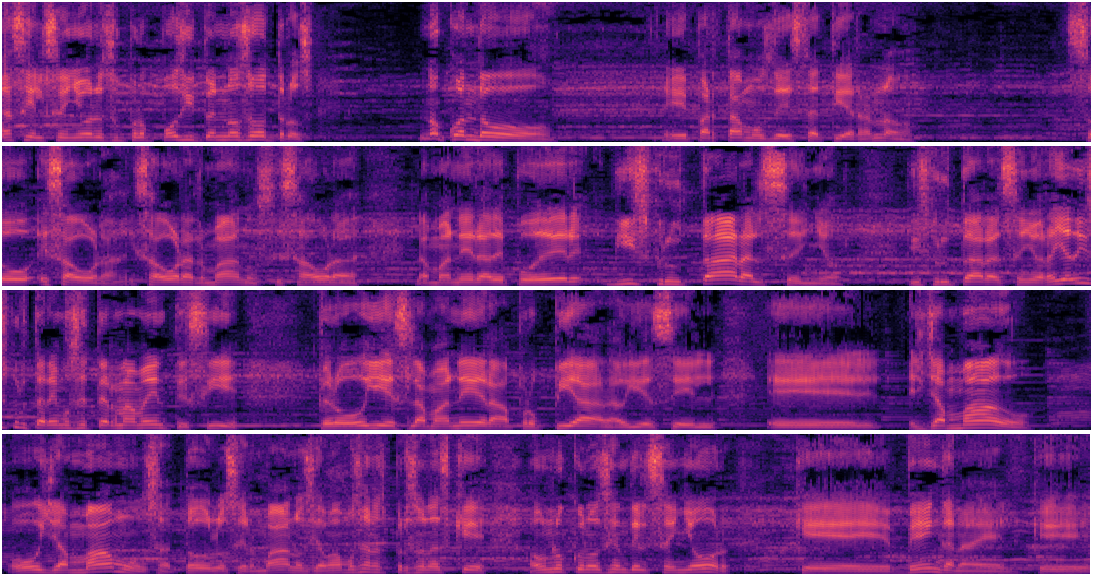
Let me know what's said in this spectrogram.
hace el Señor su propósito en nosotros. No cuando eh, partamos de esta tierra, no. es ahora, es ahora hermanos, es ahora la manera de poder disfrutar al Señor disfrutar al Señor. Allá disfrutaremos eternamente, sí, pero hoy es la manera apropiada, hoy es el, el llamado. Hoy llamamos a todos los hermanos, llamamos a las personas que aún no conocen del Señor, que vengan a Él, que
